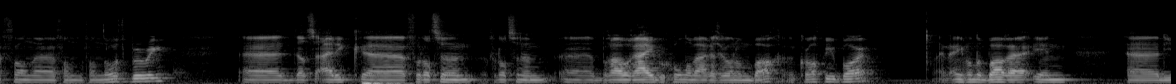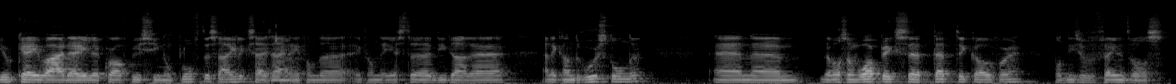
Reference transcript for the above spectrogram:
van, van, van North Brewing. Uh, dat is eigenlijk uh, voordat ze een, voordat ze een uh, brouwerij begonnen, waren ze gewoon een bar, een craft beer bar. En een van de barren in de UK waar de hele craft beer scene ontploft is eigenlijk. Zij zijn een, van de, een van de eerste die daar eigenlijk aan de roer stonden. En um, er was een Warpix tap over, wat niet zo vervelend was.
